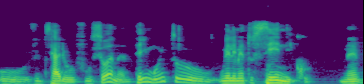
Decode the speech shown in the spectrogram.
o judiciário funciona, tem muito um elemento cênico, né?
